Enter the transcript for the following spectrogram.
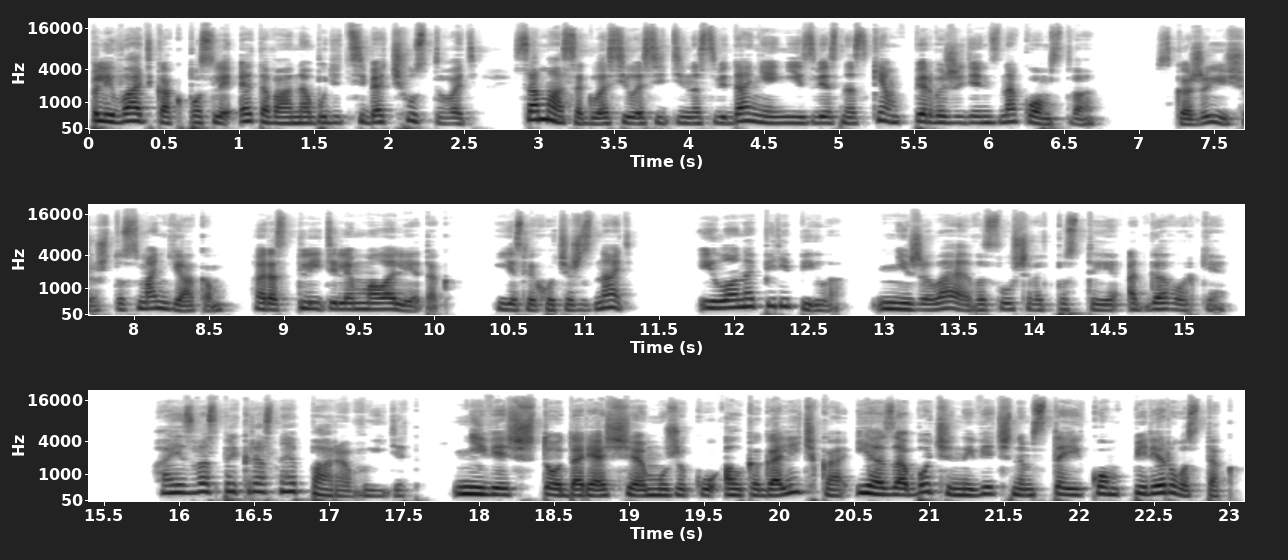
Плевать, как после этого она будет себя чувствовать. Сама согласилась идти на свидание неизвестно с кем в первый же день знакомства. Скажи еще, что с маньяком, растлителем малолеток. Если хочешь знать. Илона перепила, не желая выслушивать пустые отговорки. А из вас прекрасная пара выйдет. Не весь что дарящая мужику алкоголичка и озабоченный вечным стояком переросток.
